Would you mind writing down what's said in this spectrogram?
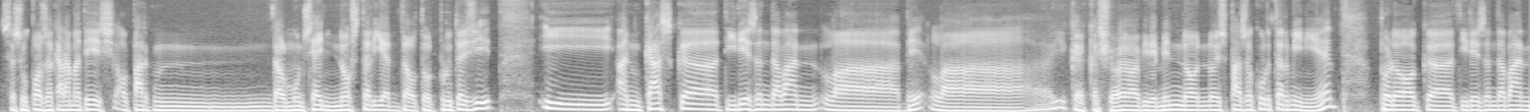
se suposa que ara mateix el parc del Montseny no estaria del tot protegit i en cas que tirés endavant la... bé, la... que, que això evidentment no, no és pas a curt termini, eh? però que tirés endavant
